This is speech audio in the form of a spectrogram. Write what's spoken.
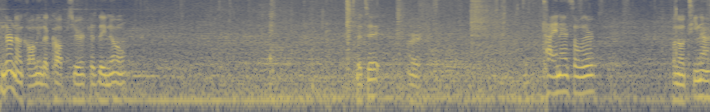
They're not calling the cops here because they know. That's it. Or Tina's over there. Oh no, Tina.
